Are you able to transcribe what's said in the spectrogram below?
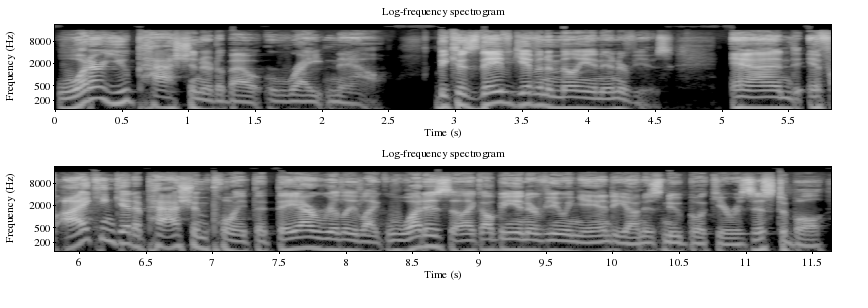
what are you passionate about right now? Because they've given a million interviews. And if I can get a passion point that they are really like, what is like, I'll be interviewing Andy on his new book, Irresistible.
